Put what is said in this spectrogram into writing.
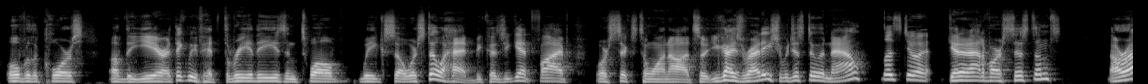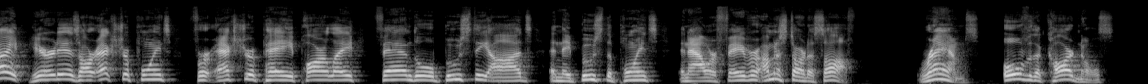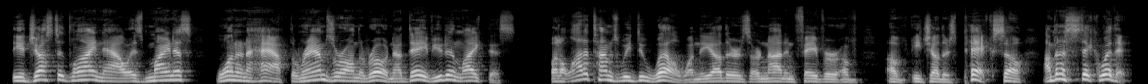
over the course of the year. I think we've hit three of these in 12 weeks. So we're still ahead because you get five or six to one odds. So you guys ready? Should we just do it now? Let's do it. Get it out of our systems. All right, here it is. Our extra points for extra pay parlay. FanDuel boost the odds and they boost the points in our favor. I'm going to start us off. Rams over the Cardinals. The adjusted line now is minus one and a half. The Rams are on the road. Now, Dave, you didn't like this, but a lot of times we do well when the others are not in favor of, of each other's picks. So I'm going to stick with it.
